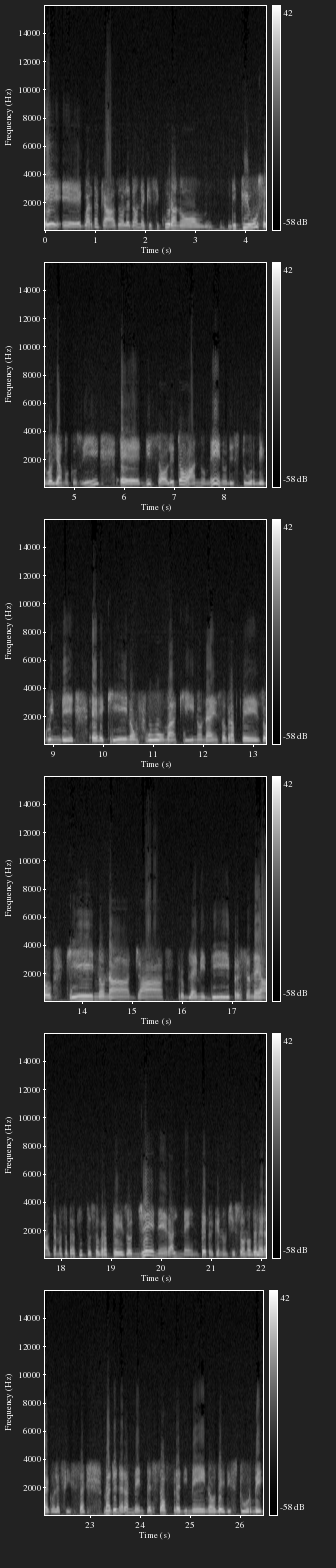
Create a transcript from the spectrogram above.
e eh, guarda caso le donne che si curano di più, se vogliamo così, eh, di solito hanno meno disturbi, quindi eh, chi non fuma, chi non è in sovrappeso, chi non ha già problemi di pressione alta, ma soprattutto sovrappeso, generalmente, perché non ci sono delle regole fisse, ma generalmente soffre di meno dei disturbi.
